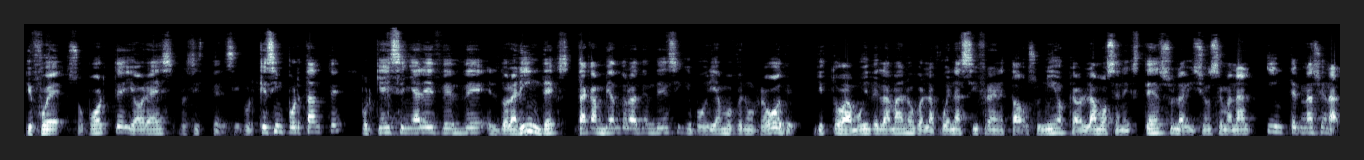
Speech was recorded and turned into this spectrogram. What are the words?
que fue soporte y ahora es resistencia. ¿Por qué es importante? Porque hay señales desde el dólar index, está cambiando la tendencia y que podríamos ver un rebote. Y esto va muy de la mano con las buenas cifras en Estados Unidos que hablamos en extenso en la visión semanal internacional.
